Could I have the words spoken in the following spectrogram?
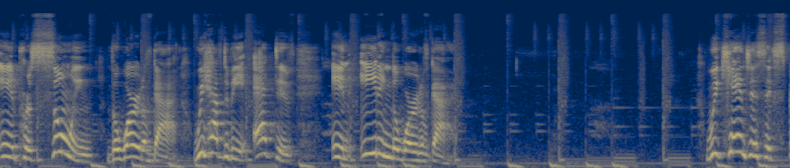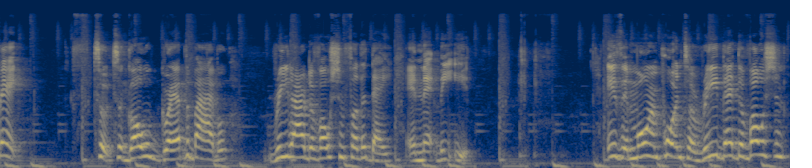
in pursuing the word of God. We have to be active in eating the word of God. We can't just expect to, to go grab the Bible, read our devotion for the day, and that be it. Is it more important to read that devotion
